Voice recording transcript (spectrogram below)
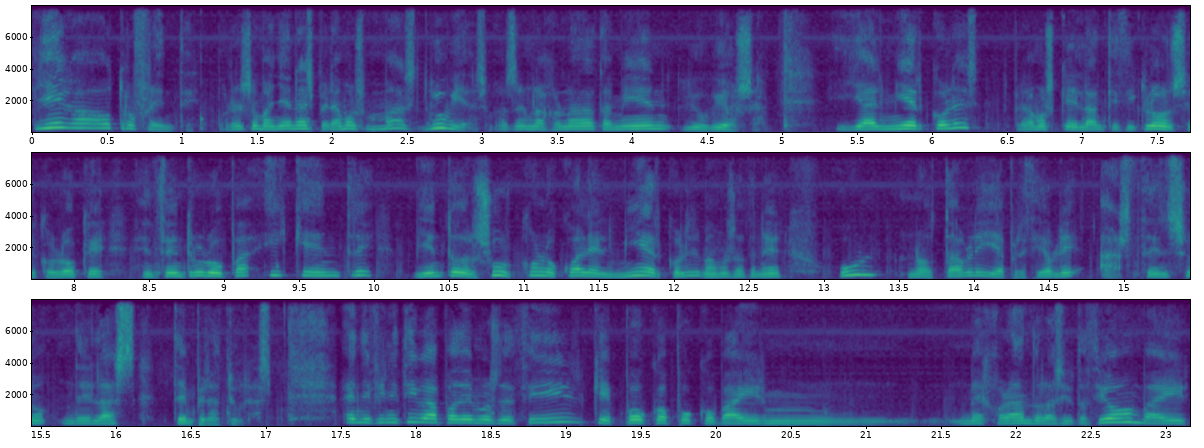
llega otro frente, por eso mañana esperamos más lluvias, va a ser una jornada también lluviosa. Y ya el miércoles esperamos que el anticiclón se coloque en Centro Europa y que entre viento del sur, con lo cual el miércoles vamos a tener un notable y apreciable ascenso de las temperaturas. En definitiva, podemos decir que poco a poco va a ir mm, mejorando la situación, va a ir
